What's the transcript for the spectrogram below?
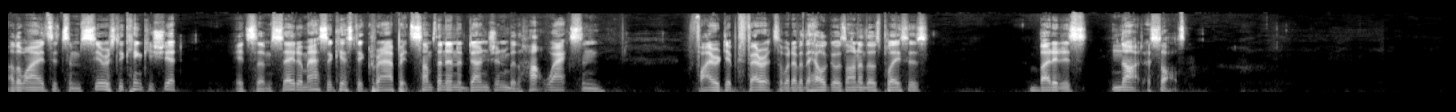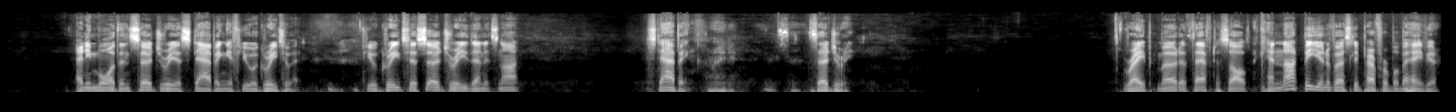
Otherwise, it's some seriously kinky shit. It's some sadomasochistic crap. It's something in a dungeon with hot wax and fire dipped ferrets or whatever the hell goes on in those places. But it is not assault. Any more than surgery is stabbing if you agree to it. If you agree to surgery, then it's not stabbing, right? It's surgery. Rape, murder, theft, assault cannot be universally preferable behavior.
